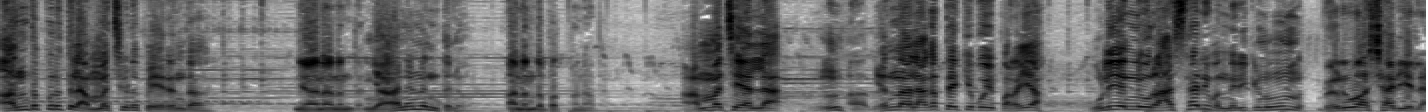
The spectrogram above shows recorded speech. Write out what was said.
ഏ, അന്തപുരത്തിൽ അമ്മച്ചിയുടെ പേരെന്താ? ഞാൻ അനന്ത ഞാൻ അനന്തനോ? അനന്ത പത്മനാഭൻ. അമ്മച്ചയല്ല. എന്നാൽ അകത്തേക്ക് പോയി പറയാ. ഉളിയന്നൂർ ആശാരി വന്നിരിക്കുന്നു വെറു ആശാരിയല്ല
